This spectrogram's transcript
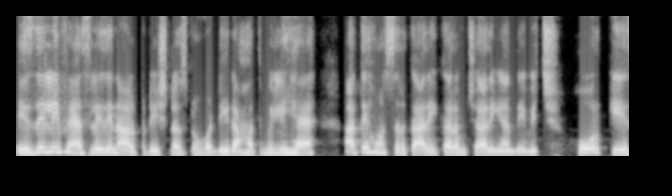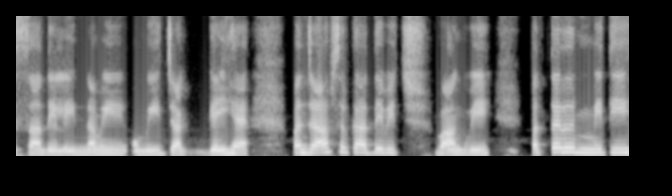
ਇਸ ਦੇ ਲਈ ਫੈਸਲੇ ਦੇ ਨਾਲ ਪਟੀਸ਼ਨਰਸ ਨੂੰ ਵੱਡੀ ਰਾਹਤ ਮਿਲੀ ਹੈ ਅਤੇ ਹੁਣ ਸਰਕਾਰੀ ਕਰਮਚਾਰੀਆਂ ਦੇ ਵਿੱਚ ਹੋਰ ਕੇਸਾਂ ਦੇ ਲਈ ਨਵੀਂ ਉਮੀਦ ਜਗ ਗਈ ਹੈ। ਪੰਜਾਬ ਸਰਕਾਰ ਦੇ ਵਿੱਚ ਵਾਂਗ ਵੀ ਪੱਤਰ ਮਿਤੀ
